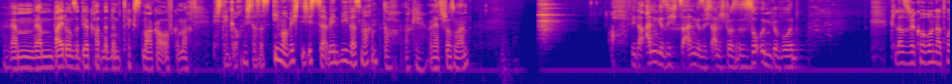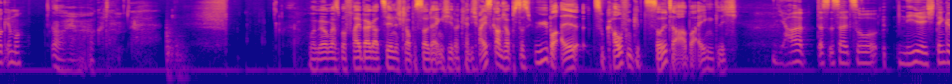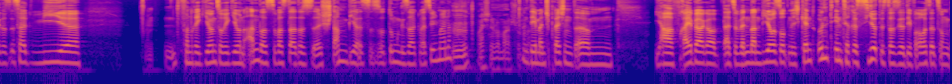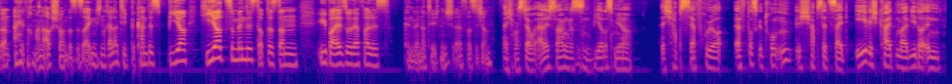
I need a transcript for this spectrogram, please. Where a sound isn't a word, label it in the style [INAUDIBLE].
Wir haben, wir haben beide unser Bier gerade mit einem Textmarker aufgemacht. Ich denke auch nicht, dass es immer wichtig ist zu erwähnen, wie wir es machen. Doch, okay. Und jetzt stoßen wir an. Oh, wieder Angesicht zu Angesicht anstoßen. Das ist so ungewohnt. Klassischer Corona-Talk immer. Oh ja, oh Gott. Wollen wir irgendwas über Freiberger erzählen? Ich glaube, es sollte eigentlich jeder kennen. Ich weiß gar nicht, ob es das überall zu kaufen gibt, sollte aber eigentlich. Ja, das ist halt so. Nee, ich denke, das ist halt wie äh, von Region zu Region anders. Was da das äh, Stammbier ist, so dumm gesagt, weißt du, wie ich meine? Mhm. Ich nehme mal einen Schluck. Und dementsprechend, ähm, ja, Freiberger, also wenn man Biersorten nicht kennt und interessiert ist, das ist ja die Voraussetzung, dann einfach mal nachschauen. Das ist eigentlich ein relativ bekanntes Bier, hier zumindest. Ob das dann überall so der Fall ist, können wir natürlich nicht äh, versichern. Ich muss dir auch ehrlich sagen, das ist ein Bier, das mir. Ich habe es sehr früher öfters getrunken. Ich habe es jetzt seit Ewigkeiten mal wieder in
